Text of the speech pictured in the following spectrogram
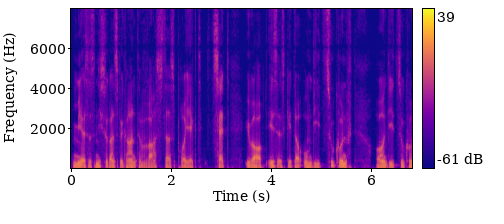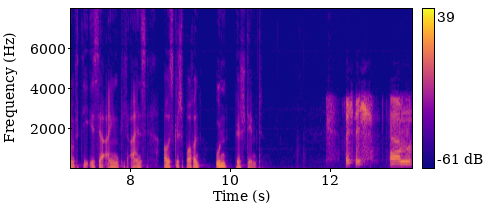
mir ist es nicht so ganz bekannt, was das Projekt Z überhaupt ist. Es geht da um die Zukunft und die Zukunft, die ist ja eigentlich eins ausgesprochen unbestimmt. Richtig, ähm,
